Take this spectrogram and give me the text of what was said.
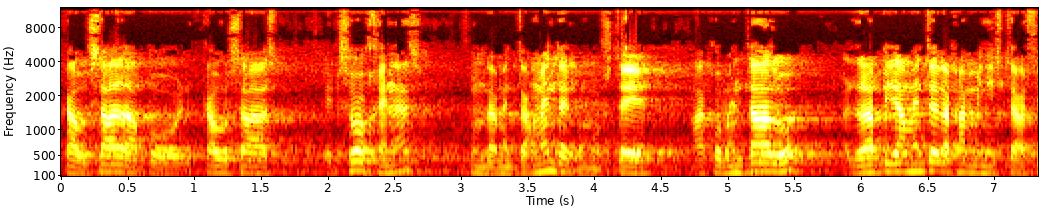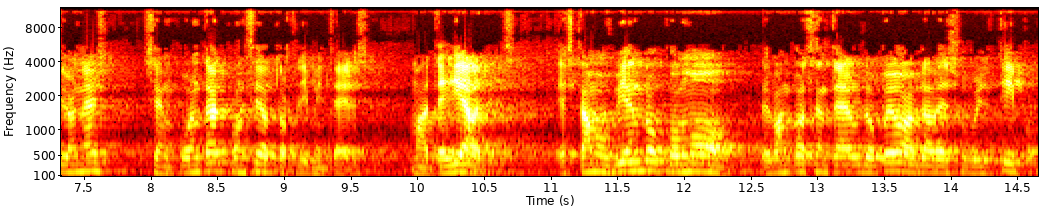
causada por causas exógenas, fundamentalmente, como usted ha comentado, rápidamente las administraciones se encuentran con ciertos límites materiales. Estamos viendo cómo el Banco Central Europeo habla de subir tipos,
